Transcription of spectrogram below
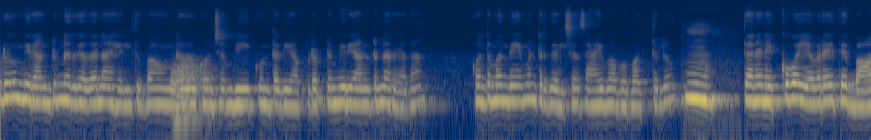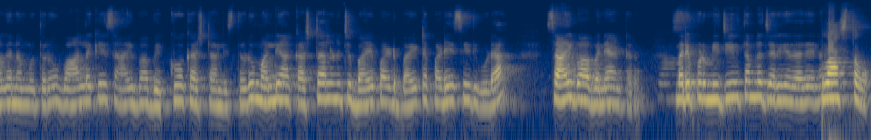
ఇప్పుడు మీరు అంటున్నారు కదా నా హెల్త్ బాగుండదు కొంచెం వీక్ ఉంటుంది అప్పుడప్పుడు మీరు అంటున్నారు కదా కొంతమంది ఏమంటారు తెలుసా సాయిబాబా భక్తులు. తనని ఎక్కువ ఎవరైతే బాగా నమ్ముతారో వాళ్ళకే సాయిబాబా ఎక్కువ కష్టాలు ఇస్తాడు మళ్ళీ ఆ కష్టాల నుంచి భయపడి బయట పడేసేది కూడా సాయిబాబానే అంటారు. మరి ఇప్పుడు మీ జీవితంలో జరిగేది అదేనా? వాస్తవం.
